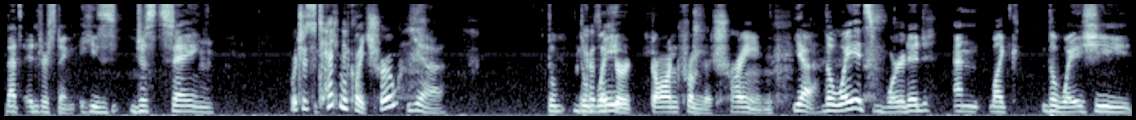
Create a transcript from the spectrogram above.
that's interesting. He's just saying, Which is technically true, yeah. The the because way like you're gone from the train. Yeah, the way it's worded and like the way she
